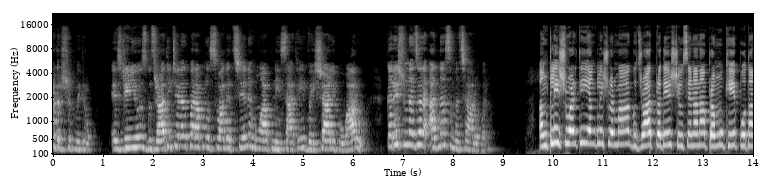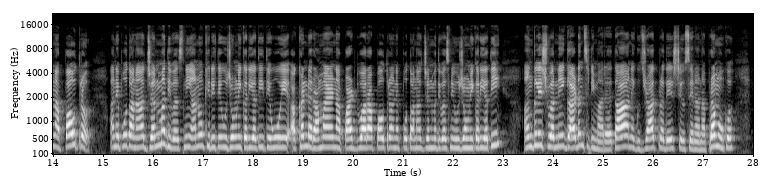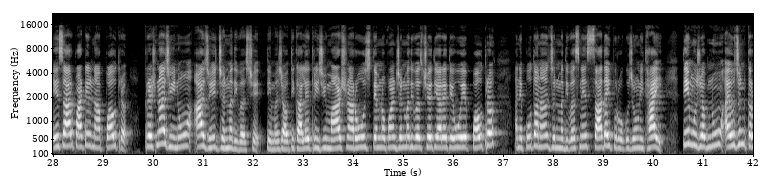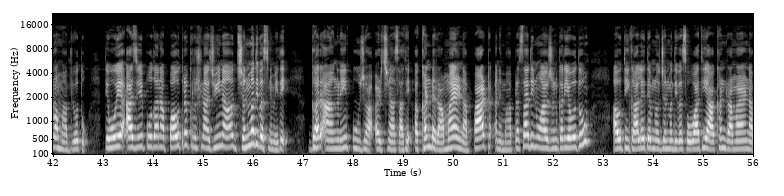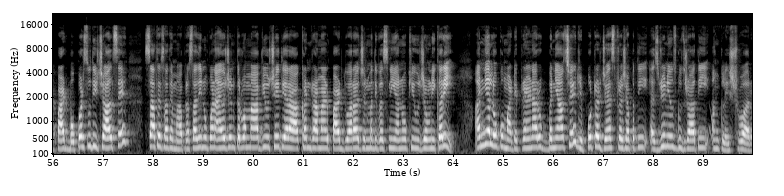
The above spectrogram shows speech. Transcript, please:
નમસ્કાર દર્શક મિત્રો એસડી ન્યૂઝ ગુજરાતી ચેનલ પર આપનું સ્વાગત છે અને હું આપની સાથે વૈશાલી પુવારુ. કરીશું નજર આજના સમાચારો પર. અંકલેશ્વરથી અંકલેશ્વરમાં ગુજરાત પ્રદેશ શિવસેનાના પ્રમુખે પોતાના પૌત્ર અને પોતાના જન્મદિવસની અનોખી રીતે ઉજવણી કરી હતી. તેઓએ અખંડ રામાયણના પાઠ દ્વારા પૌત્ર અને પોતાના જન્મદિવસની ઉજવણી કરી હતી. અંકલેશ્વરની ગાર્ડન સિટીમાં રહેતા અને ગુજરાત પ્રદેશ શિવસેનાના પ્રમુખ એસ આર પાટીલના પૌત્ર કૃષ્ણાજીનો આજે જન્મદિવસ છે. તેમજ આવતીકાલે ત્રીજી માર્ચના રોજ તેમનો પણ જન્મદિવસ છે. ત્યારે તેઓએ પૌત્ર અને પોતાના જન્મદિવસને સાદાઈપૂર્વક ઉજવણી થાય તે મુજબનું આયોજન કરવામાં આવ્યું હતું. તેઓએ આજે પોતાના પૌત્ર કૃષ્ણાજીના જન્મદિવસ નિમિત્તે ઘર આંગણે પૂજા અર્ચના સાથે અખંડ રામાયણના પાઠ અને મહાપ્રસાદીનું આયોજન કર્યું હતું. આવતીકાલે તેમનો જન્મદિવસ હોવાથી અખંડ રામાયણના પાઠ બપોર સુધી ચાલશે. સાથે સાથે મહાપ્રસાદીનું પણ આયોજન કરવામાં આવ્યું છે ત્યારે અખંડ રામાયણ પાઠ દ્વારા જન્મદિવસની અનોખી ઉજવણી કરી અન્ય લોકો માટે પ્રેરણારૂપ બન્યા છે. Reporter Jayesh Prajapati, SD news Gujarati Ankleshwar.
